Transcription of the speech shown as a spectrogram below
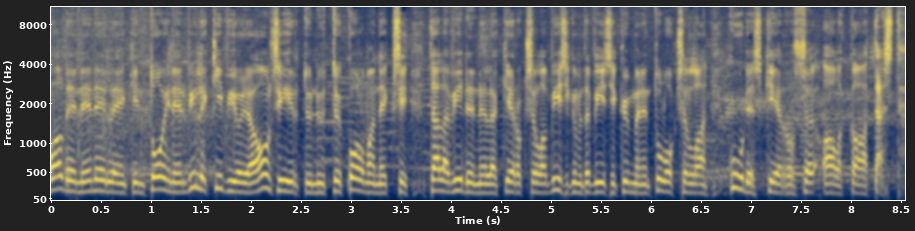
Valden edelleenkin toinen. Ville Kivioja on siirtynyt kolmanneksi tällä viidennellä kierroksella 50-50 tuloksellaan. Kuudes kierros alkaa tästä.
